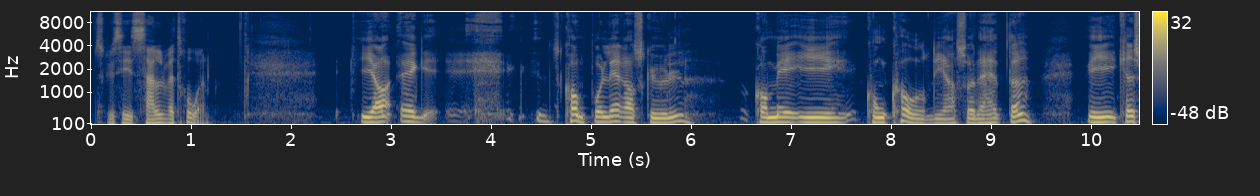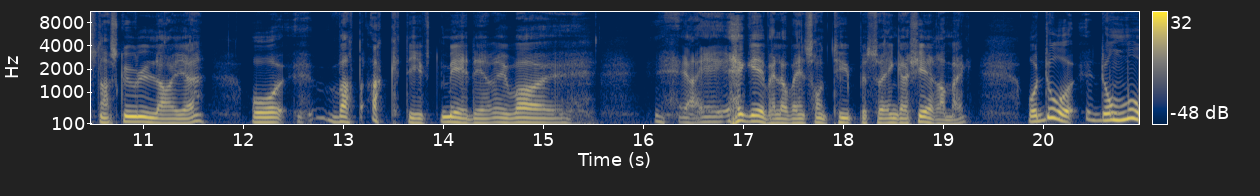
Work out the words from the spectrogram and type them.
skal vi si, selve troen? Ja, jeg kom på lærerskolen kom med i Concordia, som det heter, i Kristna skolelaget, og ble aktivt med der. Jeg var ja, jeg er vel av en sånn type som engasjerer meg. Og da må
